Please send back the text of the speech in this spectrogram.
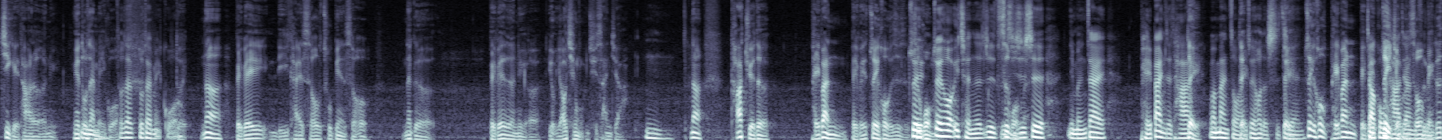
寄给他的儿女，因为都在美国。都在都在美国。对，那北北离开的时候出殡的时候，那个北北的女儿有邀请我们去参加。嗯，那他觉得陪伴北北最后的日子是最最后一程的日子，其实是你们在陪伴着他，对慢慢走完对最后的时对间。最后陪伴北北最久的时候，每个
